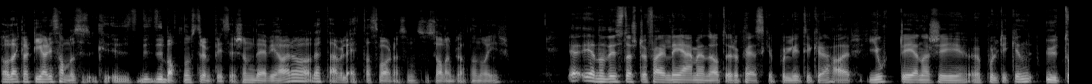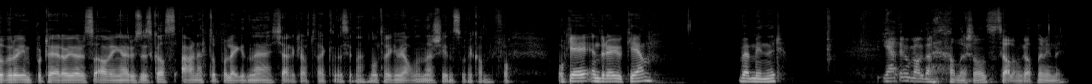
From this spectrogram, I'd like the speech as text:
Og det er klart De har de samme debattene om strømpriser som det vi har, og dette er vel et av svarene som Sosialdemokratene nå gir. En av de største feilene jeg mener at europeiske politikere har gjort i energipolitikken, utover å importere og gjøre seg avhengig av russisk gass, er nettopp å legge ned kjernekraftverkene sine. Nå trenger vi all energien som vi kan få. Ok, En drøy uke igjen. Hvem vinner? Jeg tror Magdalena Andersson og Sosialdemokratene vinner.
